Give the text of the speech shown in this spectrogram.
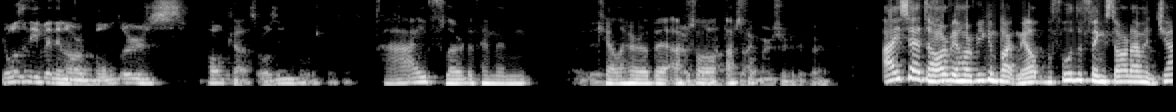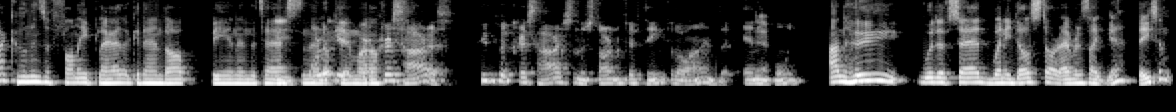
He wasn't even in our Bolters podcast, or was he in Bolters podcast? I flirted with him and. Kelleher a bit. I I thought, I, thought, Mercer to be fair. I said to Harvey, Harvey, you can back me up. Before the thing started, I went, Jack Conan's a funny player that could end up being in the test and Or then look not at or well. Chris Harris. Who put Chris Harris in the starting 15 for the Lions at any Yeah. point? And who would have said when he does start, everyone's like, yeah, decent.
